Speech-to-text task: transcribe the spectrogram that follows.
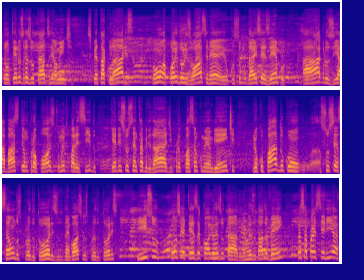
Então tendo os resultados realmente espetaculares com o apoio do Luiz Rossi, né? Eu costumo dar esse exemplo. A Agros e a Basta têm um propósito muito parecido, que é de sustentabilidade, preocupação com o meio ambiente preocupado com a sucessão dos produtores, do negócio dos produtores, e isso com certeza colhe o resultado. Né? O resultado vem para essa parceria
